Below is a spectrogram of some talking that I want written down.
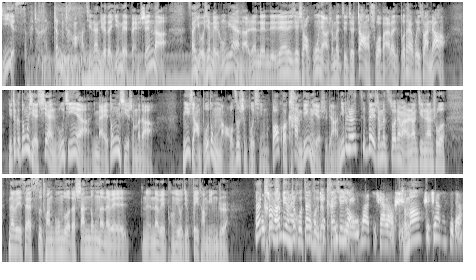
意思吗？这很正常哈、金山觉得，因为本身呢，咱有些美容店呢，人人人人那些小姑娘什么，这这账说白了就不太会算账。你这个东西现如今啊，你买东西什么的，你想不动脑子是不行。包括看病也是这样。你比如说，为什么昨天晚上让金山说，那位在四川工作的山东的那位那那位朋友就非常明智。哎，看完病之后，大夫给他开些药山老师。什么是这样子的？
